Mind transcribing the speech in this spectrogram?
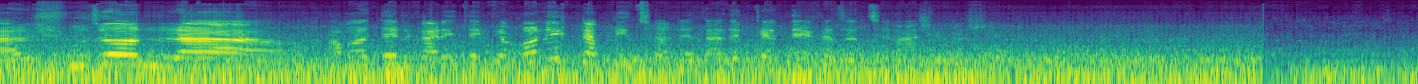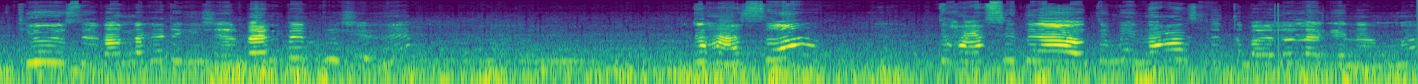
আর সুজনরা আমাদের গাড়ি থেকে অনেকটা পিছনে, তাদেরকে দেখা যাচ্ছে না আশেপাশে। কি হয়েছে? কান্নাকাটি কিসের? প্যান প্যান কিসের হ্যাঁ? হাসো হাসি দাও। তুমি না হাসলে তো ভালো লাগে না, আম্মা।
